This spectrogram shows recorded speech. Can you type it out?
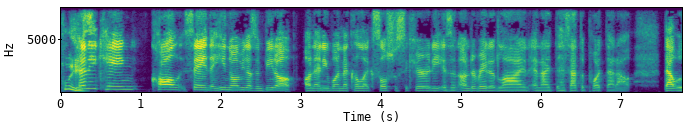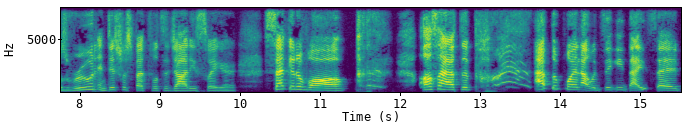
Please. Kenny King call saying that he normally doesn't beat up on anyone that collects Social Security is an underrated line, and I has had to point that out. That was rude and disrespectful to Johnny Swinger. Second of all, also have to have to point out what Zicky Dice said.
